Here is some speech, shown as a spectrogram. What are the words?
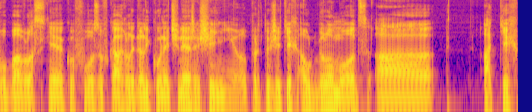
oba vlastně jako v uvozovkách hledali konečné řešení, jo? protože těch aut bylo moc a, a těch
